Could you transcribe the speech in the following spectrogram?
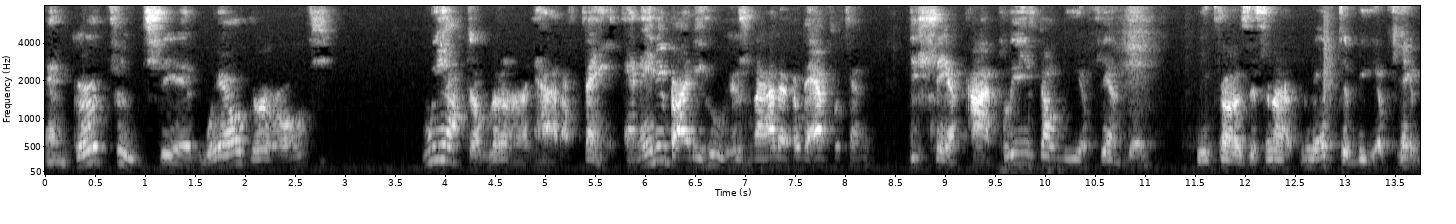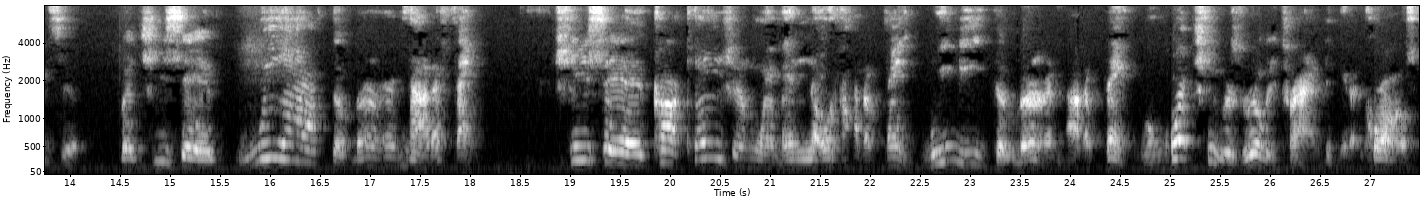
And Gertrude said, Well, girls, we have to learn how to think. And anybody who is not of African descent, I please don't be offended because it's not meant to be offensive. But she said, We have to learn how to think. She said Caucasian women know how to think. We need to learn how to think. Well, what she was really trying to get across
